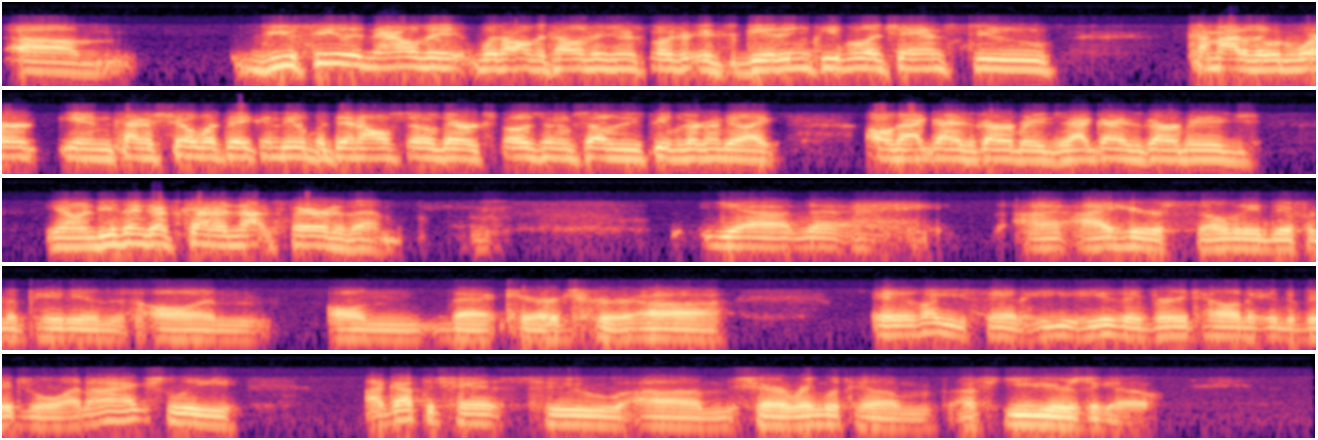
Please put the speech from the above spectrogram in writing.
Um, do you see that now that with all the television exposure, it's getting people a chance to come out of the woodwork and kind of show what they can do, but then also they're exposing themselves to these people. They're going to be like, "Oh, that guy's garbage. That guy's garbage." You know, and do you think that's kind of not fair to them? Yeah, that I, I hear so many different opinions on on that character. Uh, and it's like you said, he he is a very talented individual, and I actually I got the chance to um, share a ring with him a few years ago,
